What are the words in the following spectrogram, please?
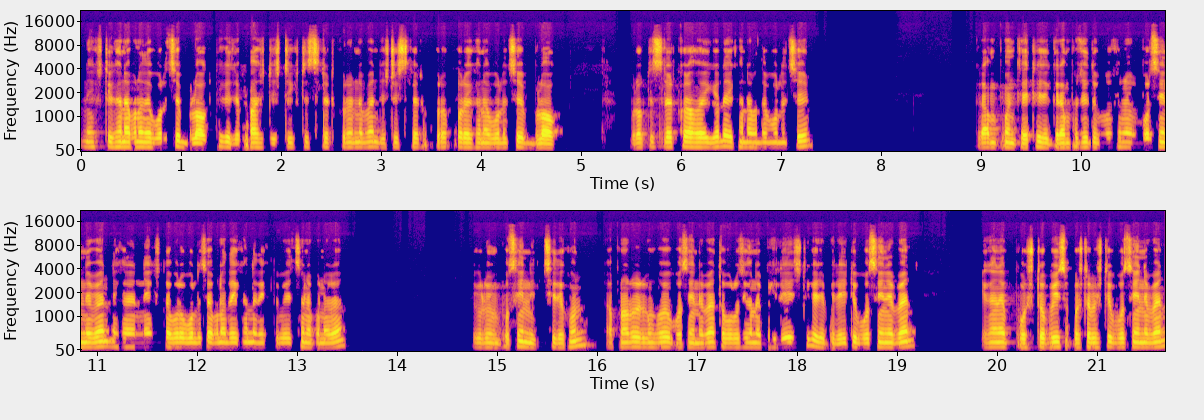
নেক্সট এখানে আপনাদের বলেছে ব্লক ঠিক আছে? ফার্স্ট ডিস্ট্রিক্টটি সিলেক্ট করে নেবেন। ডিস্ট্রিক্ট সিলেক্ট করার পর এখানে বলেছে ব্লক ব্লকটি সিলেক্ট করা হয়ে গেলে এখানে আমাদের বলেছে গ্রাম পঞ্চায়েত, ঠিক আছে? গ্রাম পঞ্চায়েত বসিয়ে নেবেন। এখানে নেক্সট তারপরে বলেছে আপনাদের এখানে দেখতে পেয়েছেন আপনারা এগুলো আমি বসিয়ে নিচ্ছি, দেখুন। আপনারাও এরকমভাবে বসিয়ে নেবেন। তারপর বলছে এখানে ভিলেজ ঠিক আছে? ভিলেজটি বসিয়ে নেবেন। এখানে পোস্ট অফিস পোস্ট অফিসটি বসিয়ে নেবেন।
